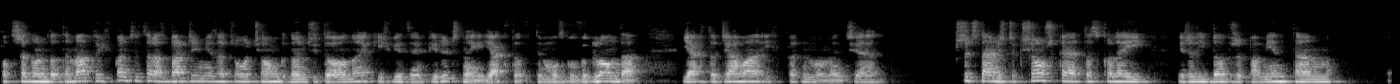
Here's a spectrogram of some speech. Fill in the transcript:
podszedłem do tematu i w końcu coraz bardziej mnie zaczęło ciągnąć do no, jakiejś wiedzy empirycznej, jak to w tym mózgu wygląda, jak to działa i w pewnym momencie przeczytałem jeszcze książkę, to z kolei, jeżeli dobrze pamiętam, y,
